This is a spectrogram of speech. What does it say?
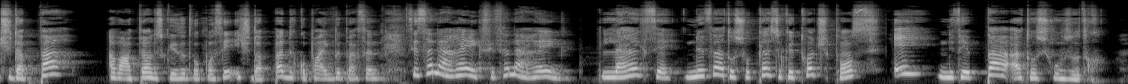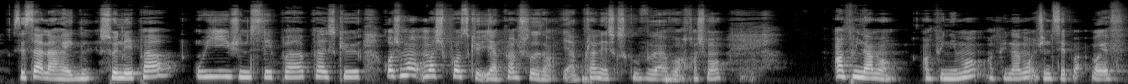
Tu dois pas avoir peur de ce que les autres vont penser et tu dois pas te comparer avec d'autres personnes. C'est ça la règle. C'est ça la règle. La règle c'est ne fais attention qu'à ce que toi tu penses et ne fais pas attention aux autres. C'est ça la règle. Ce n'est pas oui, je ne sais pas, parce que, franchement, moi, je pense qu'il y a plein de choses, hein. Il y a plein d'excuses que vous pouvez avoir, franchement. Impunément impunément, impunément, je ne sais pas. Bref.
